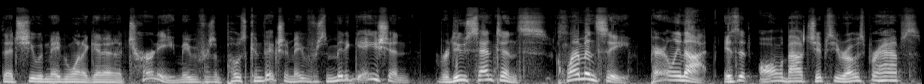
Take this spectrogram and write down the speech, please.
that she would maybe want to get an attorney, maybe for some post conviction, maybe for some mitigation, reduce sentence, clemency. Apparently not. Is it all about Gypsy Rose, perhaps?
